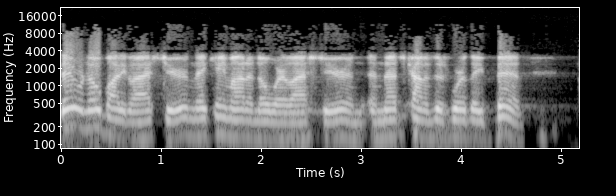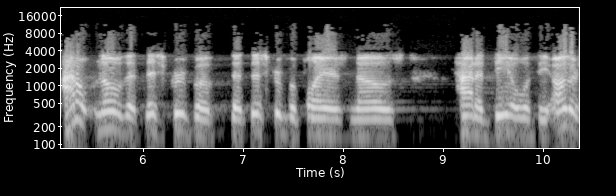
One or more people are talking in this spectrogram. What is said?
they were nobody last year, and they came out of nowhere last year, and, and that's kind of just where they've been. I don't know that this group of that this group of players knows how to deal with the other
